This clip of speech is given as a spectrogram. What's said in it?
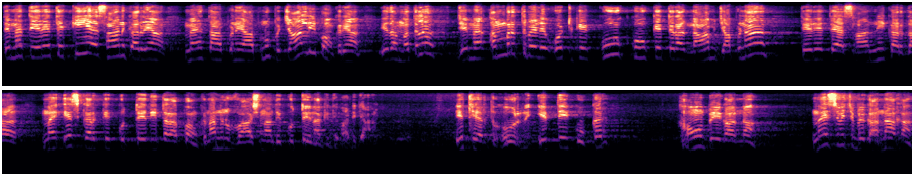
ਤੇ ਮੈਂ ਤੇਰੇ ਤੇ ਕੀ ਅਹਿਸਾਨ ਕਰ ਰਿਹਾ? ਮੈਂ ਤਾਂ ਆਪਣੇ ਆਪ ਨੂੰ ਬਚਾਉਣ ਲਈ ਭੌਂਕ ਰਿਹਾ। ਇਹਦਾ ਮਤਲਬ, ਜੇ ਮੈਂ ਅੰਮ੍ਰਿਤ ਵੇਲੇ ਉੱਠ ਕੇ ਕੂਕ ਕੂਕ ਕੇ ਤੇਰਾ ਨਾਮ ਜਪਣਾ, ਤੇਰੇ ਤੇ ਅਹਿਸਾਨ ਨਹੀਂ ਕਰਦਾ, ਮੈਂ ਇਸ ਕਰਕੇ ਕੁੱਤੇ ਦੀ ਤਰ੍ਹਾਂ ਭੌਂਕਣਾ, ਮੈਨੂੰ ਵਾਸ਼ਨਾ ਦੇ ਕੁੱਤੇ ਨਾ ਕਿਤੇ ਵੱਢ ਜਾਣ। ਇੱਥੇ ਅਰਥ ਹੋਰ ਨੇ। ਇੱਥੇ ਕੁੱਕਰ, ਹਉ ਬੇਗਾਨਾ। ਮੈਂ ਇਸ ਵਿੱਚ ਬੇਗਾਨਾ ਖਾਂ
